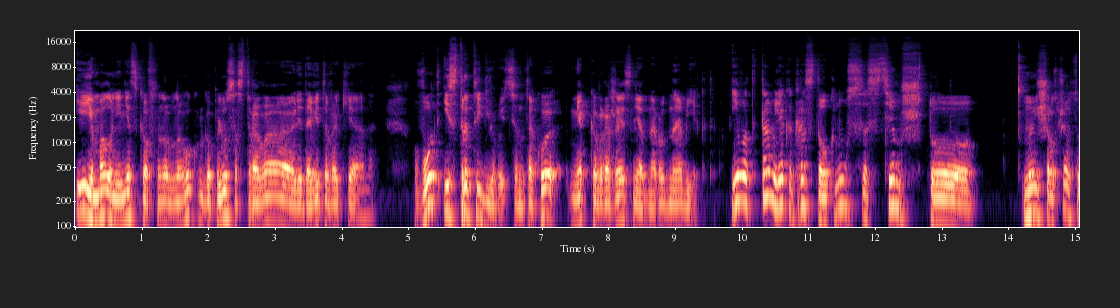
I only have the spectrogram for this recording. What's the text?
и Ямало-Ненецкого автономного округа плюс острова Ледовитого океана. Вот и стратегируйте на такой, мягко выражаясь, неоднородный объект. И вот там я как раз столкнулся с тем, что мы еще раз, в то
